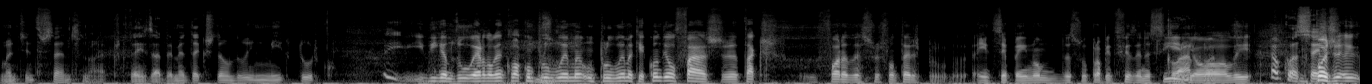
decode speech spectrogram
muito interessante, não é? Porque tem exatamente a questão do inimigo turco. E, digamos, o Erdogan coloca um problema, um problema que é quando ele faz ataques fora das suas fronteiras, sempre em nome da sua própria defesa na Síria claro, ou claro. ali. É o conceito, depois, eh,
